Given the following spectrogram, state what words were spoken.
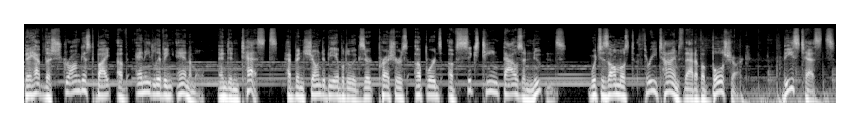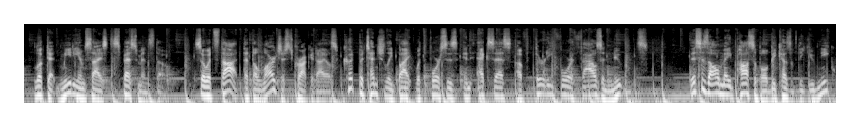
They have the strongest bite of any living animal, and in tests have been shown to be able to exert pressures upwards of 16,000 newtons, which is almost three times that of a bull shark. These tests looked at medium sized specimens, though, so it's thought that the largest crocodiles could potentially bite with forces in excess of 34,000 newtons. This is all made possible because of the unique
